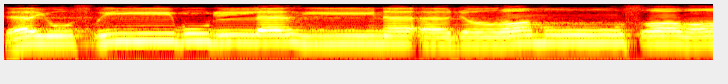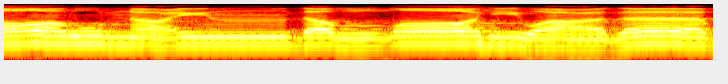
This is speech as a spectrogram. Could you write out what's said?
سَيُصِيبُ الَّذِينَ أَجْرَمُوا صَغَارٌ عِندَ اللَّهِ وَعَذَابٌ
